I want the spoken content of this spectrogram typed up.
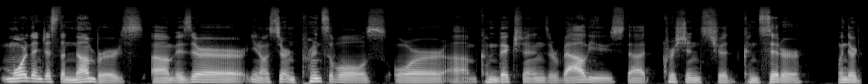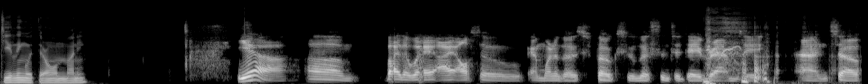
more than just the numbers, um, is there you know certain principles or um, convictions or values that Christians should consider when they're dealing with their own money? Yeah, um, by the way, I also am one of those folks who listen to Dave Ramsey, and so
